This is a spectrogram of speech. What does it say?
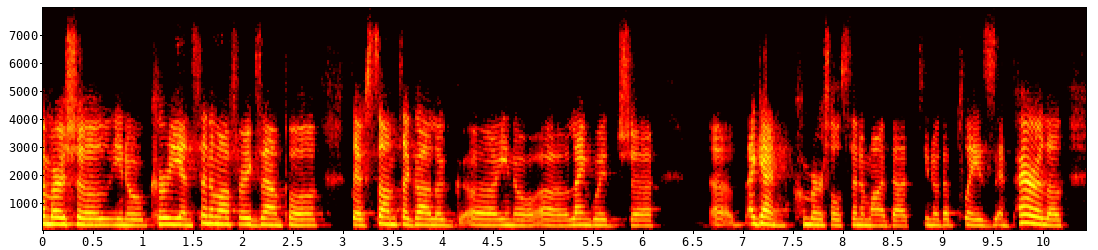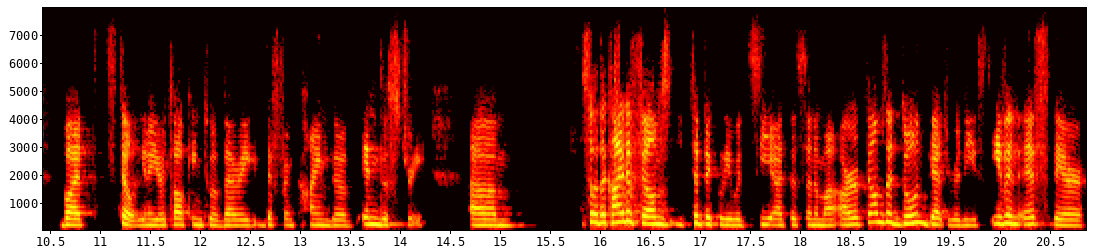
commercial, you know, Korean cinema, for example. There's some Tagalog, uh, you know, uh, language, uh, uh, again, commercial cinema that, you know, that plays in parallel, but still, you know, you're talking to a very different kind of industry. Um, so the kind of films you typically would see at the cinema are films that don't get released, even if they're,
